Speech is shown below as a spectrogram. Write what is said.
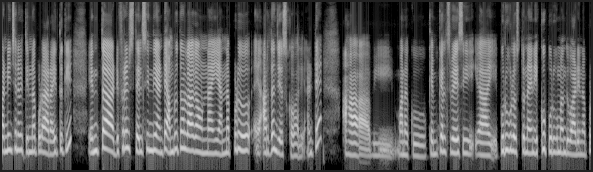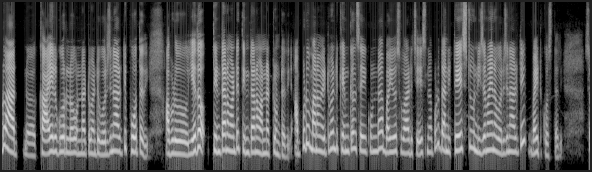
పండించినవి తిన్నప్పుడు ఆ రైతుకి ఎంత డిఫరెన్స్ తెలిసింది అంటే అమృతం లాగా ఉన్నాయి అన్నప్పుడు అర్థం చేసుకోవాలి. అంటే అవి మనకు కెమికల్స్ వేసి పురుగులు వస్తున్నాయని ఎక్కువ పురుగు మందు వాడినప్పుడు ఆ ఆ, కాయల కూరలో ఉన్నటువంటి ఒరిజినాలిటీ పోతుంది. అప్పుడు ఏదో తింటానం అంటే తింటానం అన్నట్టు ఉంటుంది. అప్పుడు మనం ఎటువంటి కెమికల్స్ వేయకుండా బయోస్ వాడి చేసినప్పుడు దాని టేస్ట్ నిజమైన ఒరిజినాలిటీ బయటకు వస్తుంది సో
